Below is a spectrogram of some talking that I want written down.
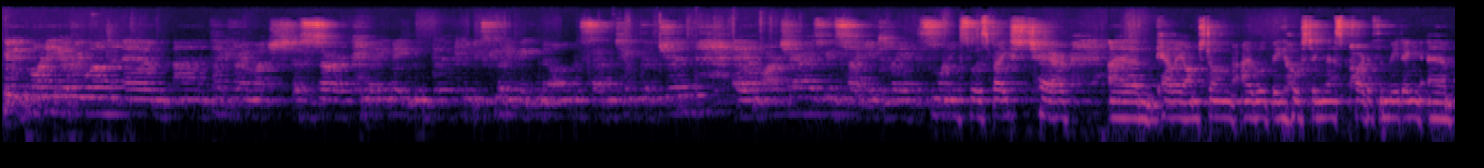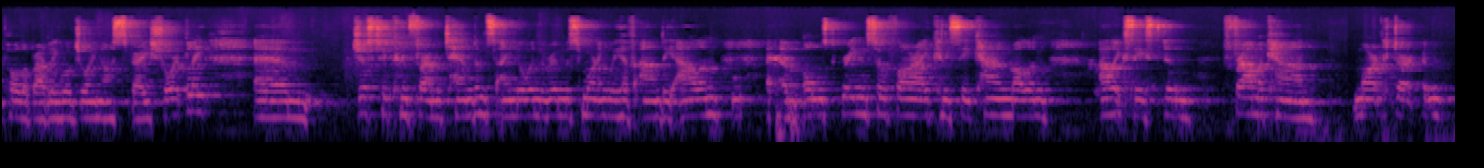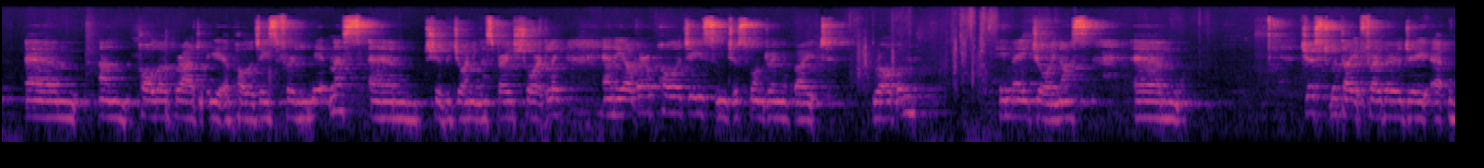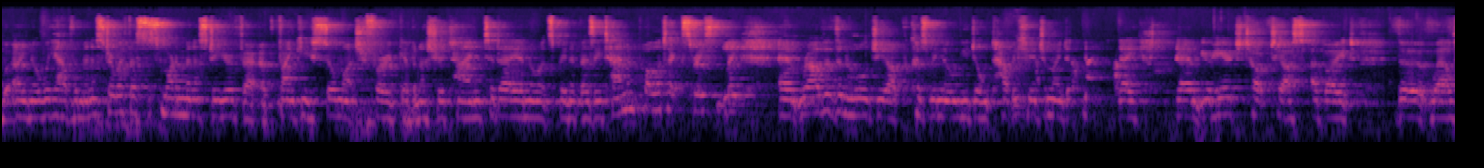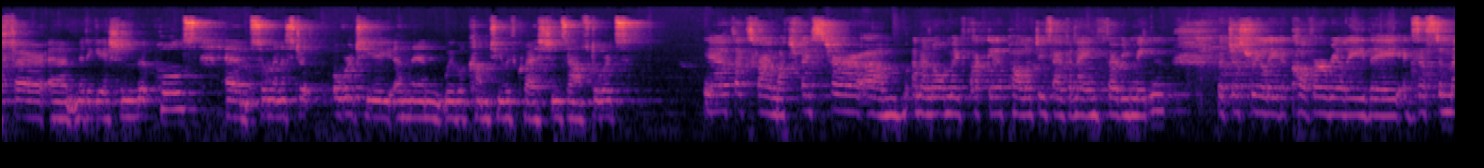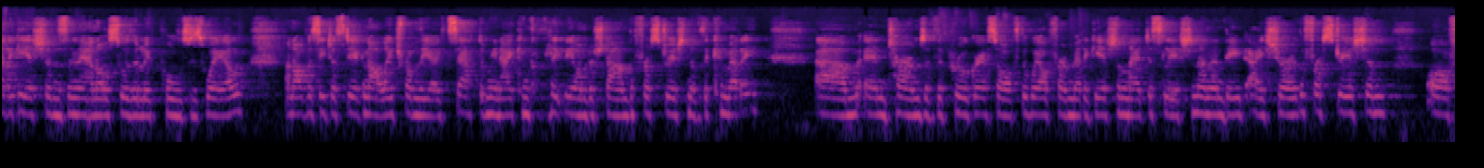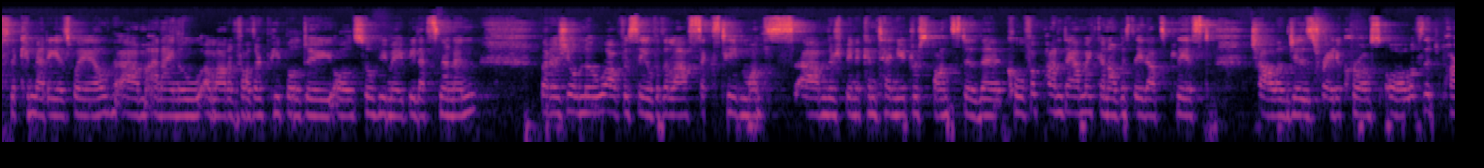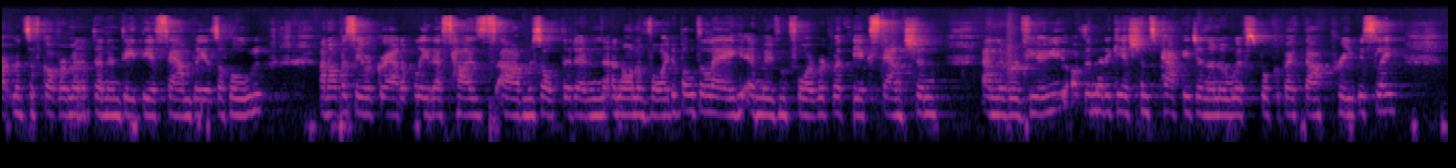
Good morning, everyone, um, and thank you very much. This is our committee meeting, the Communities Committee meeting on the 17th of June. Um, our chair has been slightly delayed this morning, so as Vice Chair um, Kellie Armstrong, I will be hosting this part of the meeting. Um, Paula Bradley will join us very shortly. Um, just to confirm attendance, I know in the room this morning we have Andy Allen um, on screen so far. I can see Karen Mullan, Alex Easton, Fra McCann, Mark Durkan, um, and Paula Bradley, apologies for lateness, um, she'll be joining us very shortly. Any other apologies? I'm just wondering about Robin. He may join us. Um, just without further ado, uh, I know we have the Minister with us this morning. Minister, you're very, thank you so much for giving us your time today. I know it's been a busy time in politics recently. Um, rather than hold you up, because we know you don't have a huge amount of time today, um, you're here to talk to us about the welfare uh, mitigation loopholes. Um, so, Minister, over to you, and then we will come to you with questions afterwards. Yeah, thanks very much, Vice Chair. Um, and I know I'll move quickly. Apologies, I have a nine thirty meeting, but just really to cover really the existing mitigations and then also the loopholes as well. And obviously, just to acknowledge from the outset, I mean, I can completely understand the frustration of the committee. Um, in terms of the progress of the welfare mitigation legislation, and indeed, I share the frustration of the committee as well. Um, and I know a lot of other people do also who may be listening in. But as you'll know, obviously, over the last 16 months, um, there's been a continued response to the COVID pandemic, and obviously, that's placed challenges right across all of the departments of government and indeed the Assembly as a whole. And obviously, regrettably, this has um, resulted in an unavoidable delay in moving forward with the extension and the review of the mitigations package. And I know we've spoke about that previously.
